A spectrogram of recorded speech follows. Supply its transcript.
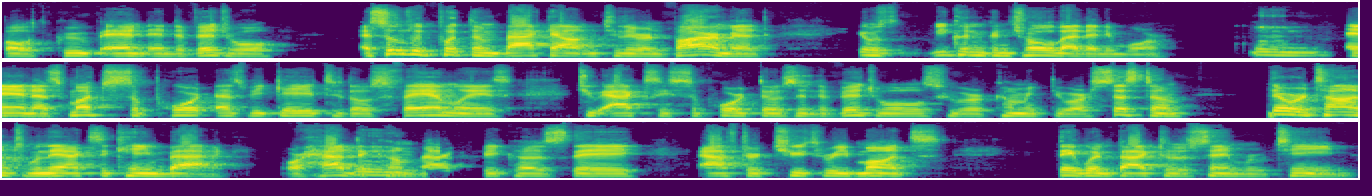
both group and individual. As soon as we put them back out into their environment, it was we couldn't control that anymore. Mm. And as much support as we gave to those families to actually support those individuals who are coming through our system, there were times when they actually came back or had to mm. come back because they, after two, three months, they went back to the same routine.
